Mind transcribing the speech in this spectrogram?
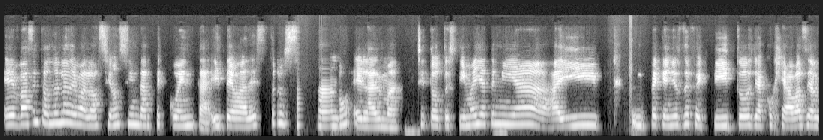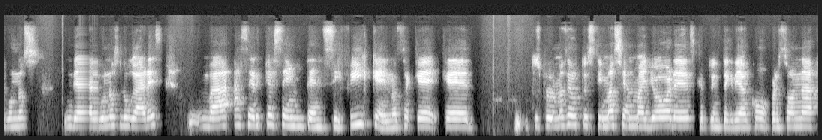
eh, vas entrando en la devaluación sin darte cuenta y te va destrozando el alma. Si tu autoestima ya tenía ahí pequeños defectitos, ya cojeabas de algunos de algunos lugares va a hacer que se intensifiquen, o sea, que, que tus problemas de autoestima sean mayores, que tu integridad como persona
